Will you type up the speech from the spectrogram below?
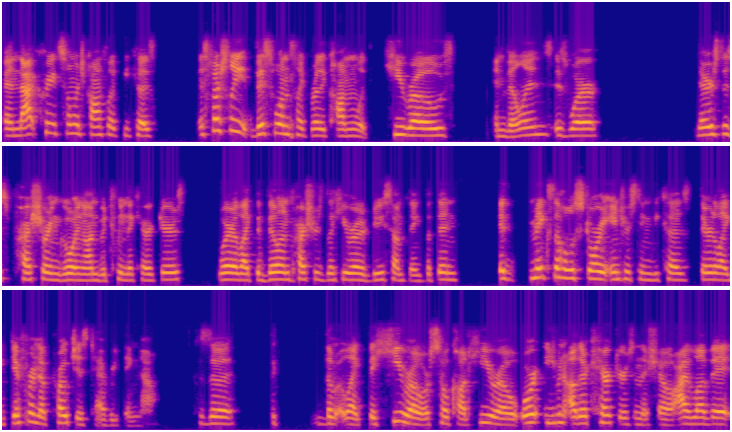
And that creates so much conflict because especially this one's like really common with heroes and villains is where there's this pressuring going on between the characters where like the villain pressures the hero to do something, but then it makes the whole story interesting because they're like different approaches to everything now. Because the, the the like the hero or so-called hero or even other characters in the show, I love it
